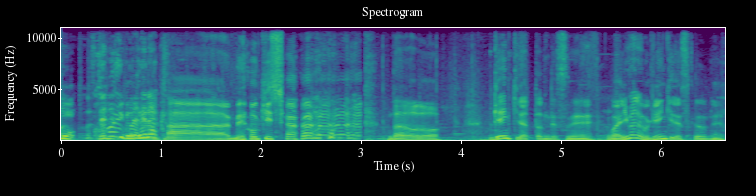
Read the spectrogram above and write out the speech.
もう声が出なくて。ああ寝起きじゃん。なるほど。元気だったんですね。まあ今でも元気ですけどね。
